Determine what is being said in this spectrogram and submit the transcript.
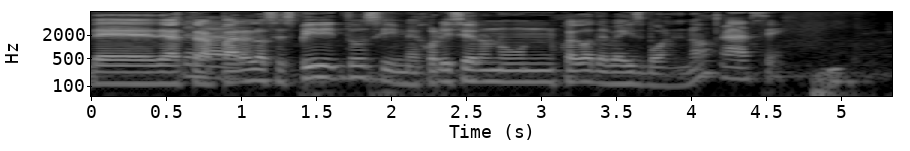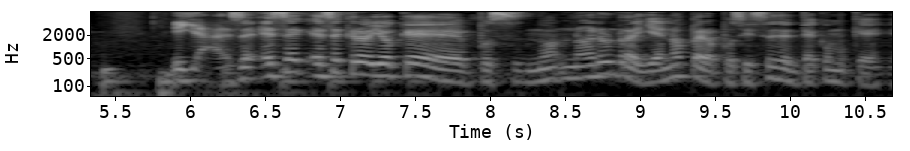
de, de atrapar a los espíritus y mejor hicieron un juego de béisbol, ¿no? Ah, sí. Y ya, ese, ese, ese creo yo que pues no, no era un relleno, pero pues sí se sentía como que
